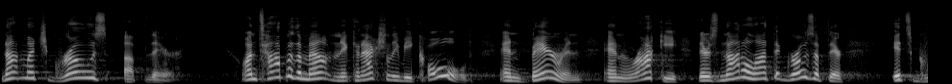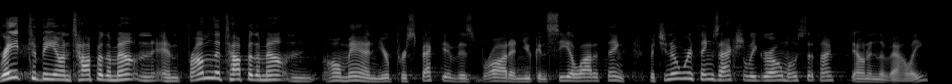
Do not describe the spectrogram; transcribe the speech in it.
not much grows up there. On top of the mountain, it can actually be cold and barren and rocky. There's not a lot that grows up there it's great to be on top of the mountain, and from the top of the mountain, oh man, your perspective is broad and you can see a lot of things. But you know where things actually grow most of the time? Down in the valley.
